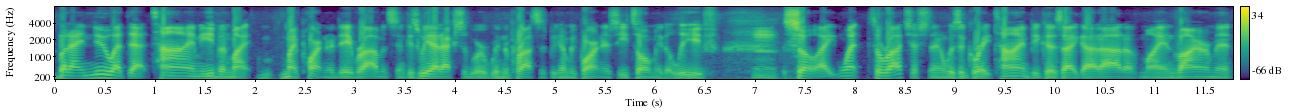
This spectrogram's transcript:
but I knew at that time, even my my partner Dave Robinson, because we had actually were in the process of becoming partners. He told me to leave. Hmm. So I went to Rochester, and it was a great time because I got out of my environment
